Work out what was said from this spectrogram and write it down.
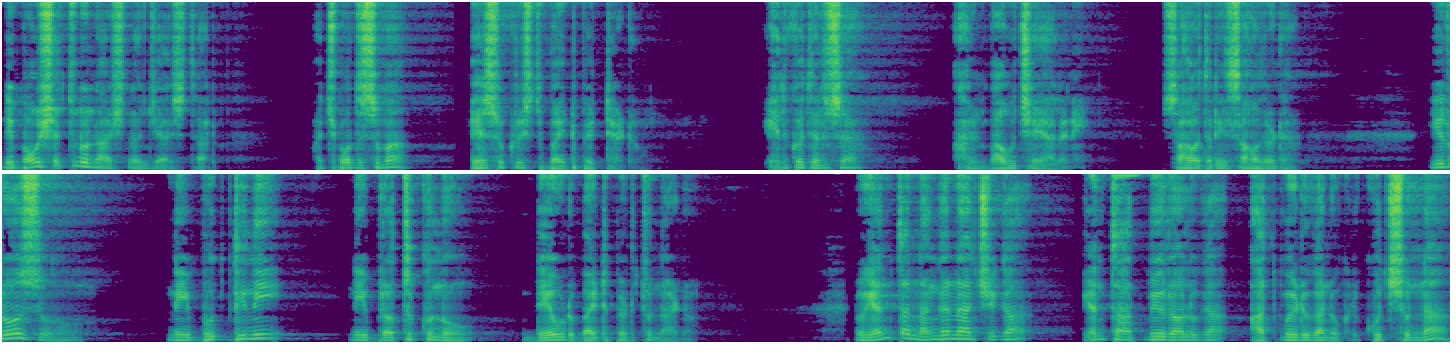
నీ భవిష్యత్తును నాశనం చేస్తారు. మర్చిపోదు సుమా యేసుక్రీస్తు బయట పెట్టాడు ఎందుకో తెలుసా? ఆమెను బాగు చేయాలని. సహోదరి సహోదరుడా ఈరోజు నీ బుద్ధిని నీ బ్రతుకును దేవుడు బయట పెడుతున్నాడు నువ్వు ఎంత నంగనాచిగా ఎంత ఆత్మీయురాలుగా ఆత్మీయుడుగా నువ్వు ఇక్కడ కూర్చున్నా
